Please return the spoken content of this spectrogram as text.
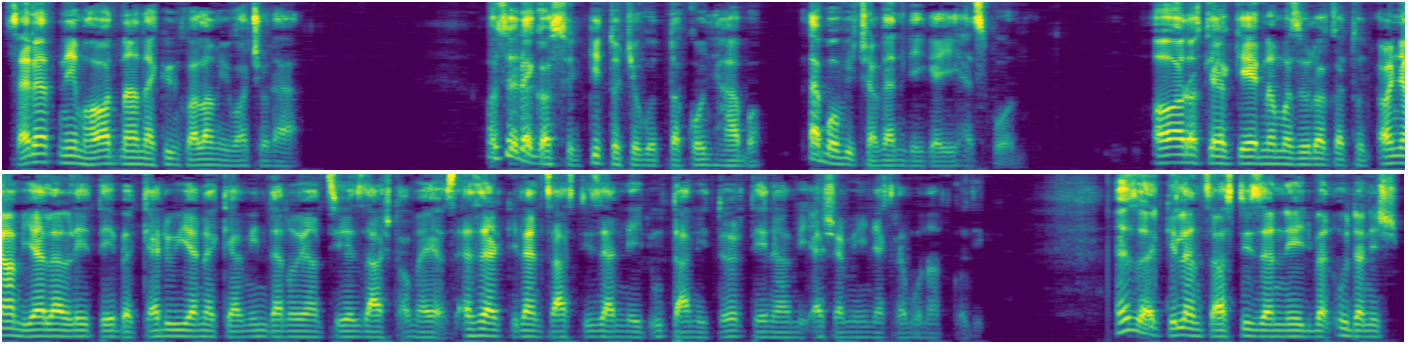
szeretném, ha adná nekünk valami vacsorát. Az öreg asszony kitotyogott a konyhába, Lebovics a vendégeihez fordult. Arra kell kérnem az urakat, hogy anyám jelenlétébe kerüljenek el minden olyan célzást, amely az 1914 utáni történelmi eseményekre vonatkozik. 1914-ben ugyanis,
